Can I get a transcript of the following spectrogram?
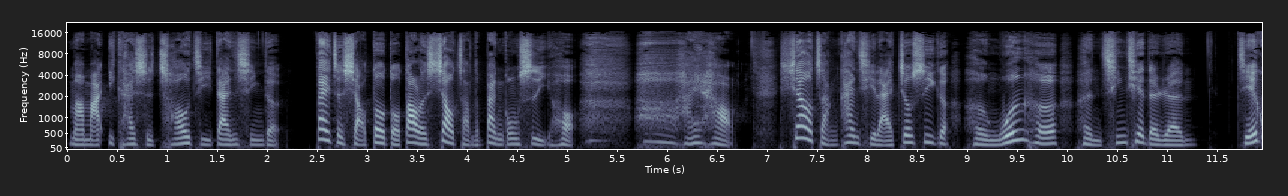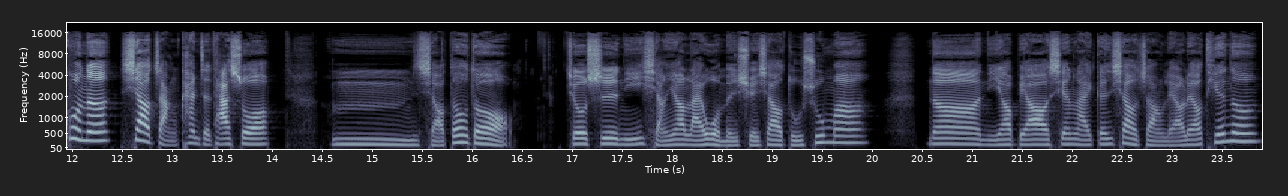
妈妈一开始超级担心的，带着小豆豆到了校长的办公室以后，啊、还好，校长看起来就是一个很温和、很亲切的人。结果呢，校长看着他说：“嗯，小豆豆，就是你想要来我们学校读书吗？那你要不要先来跟校长聊聊天呢？”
